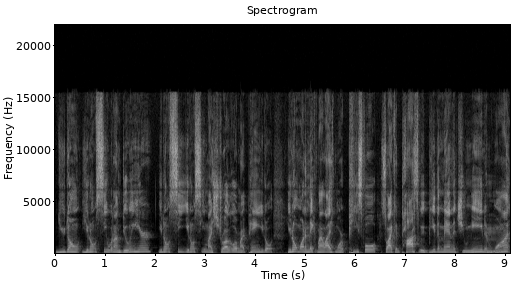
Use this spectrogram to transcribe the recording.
you don't you don't see what i'm doing here. You don't see you don't see my struggle or my pain. You don't you don't want to make my life more peaceful so i could possibly be the man that you need and mm. want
